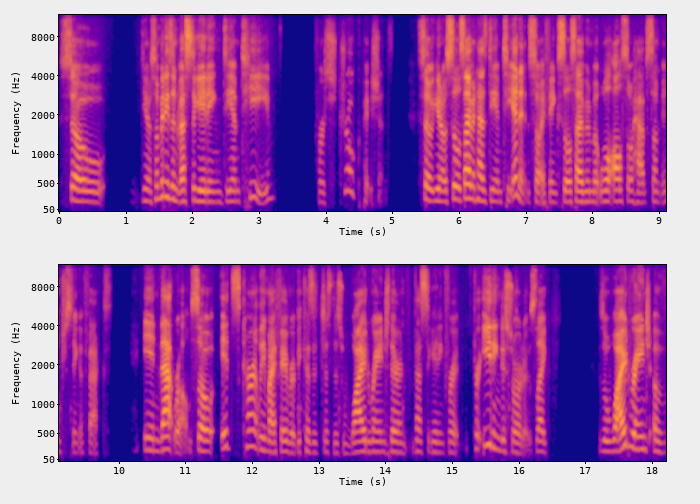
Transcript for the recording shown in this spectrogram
So, you know, somebody's investigating DMT for stroke patients. So, you know, psilocybin has DMT in it. So I think psilocybin will also have some interesting effects in that realm. So it's currently my favorite because it's just this wide range they're investigating for it for eating disorders. Like there's a wide range of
